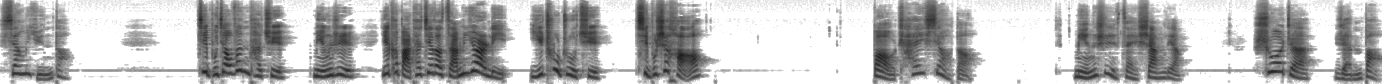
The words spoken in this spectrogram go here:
湘云道：“既不叫问他去，明日也可把他接到咱们院里一处住去，岂不是好？”宝钗笑道：“明日再商量。”说着，人报。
